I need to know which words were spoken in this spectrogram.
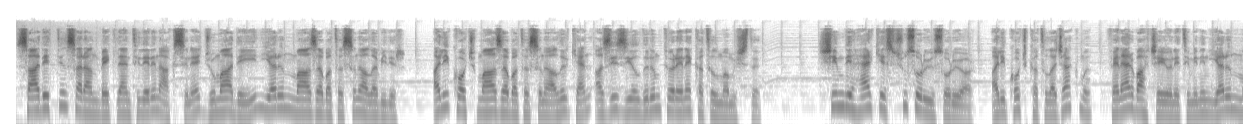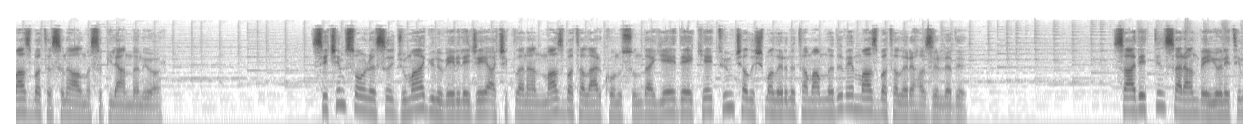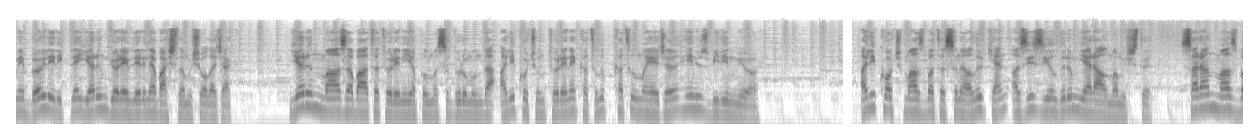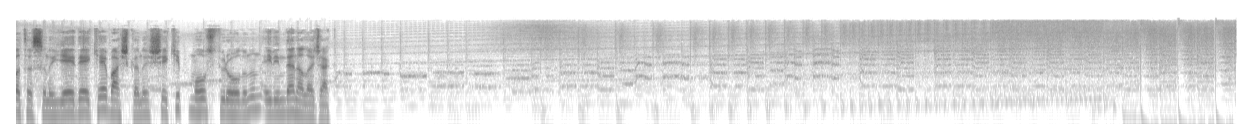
Saadettin Saran beklentilerin aksine cuma değil yarın mağaza batasını alabilir. Ali Koç mağaza batasını alırken Aziz Yıldırım törene katılmamıştı. Şimdi herkes şu soruyu soruyor, Ali Koç katılacak mı? Fenerbahçe yönetiminin yarın mazbatasını alması planlanıyor. Seçim sonrası Cuma günü verileceği açıklanan mazbatalar konusunda YDK tüm çalışmalarını tamamladı ve mazbataları hazırladı. Saadettin Saran ve yönetimi böylelikle yarın görevlerine başlamış olacak. Yarın mağazabata töreni yapılması durumunda Ali Koç'un törene katılıp katılmayacağı henüz bilinmiyor. Ali Koç mazbatasını alırken Aziz Yıldırım yer almamıştı. Saran mazbatasını YDK Başkanı Şekip Mostüroğlu'nun elinden alacak.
